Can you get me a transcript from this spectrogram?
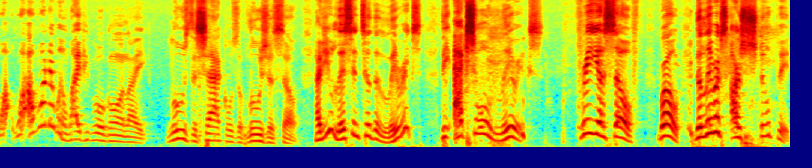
Wh- wh- I wonder when white people are going like lose the shackles of lose yourself. Have you listened to the lyrics? The actual lyrics. Free yourself, bro. The lyrics are stupid.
